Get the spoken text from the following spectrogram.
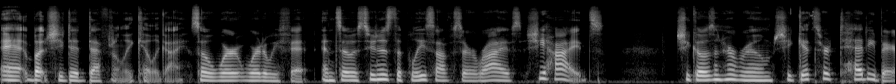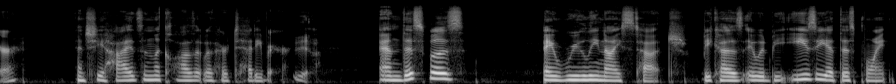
eh, but she did definitely kill a guy. So where where do we fit? And so as soon as the police officer arrives, she hides. She goes in her room. She gets her teddy bear, and she hides in the closet with her teddy bear. yeah And this was a really nice touch because it would be easy at this point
